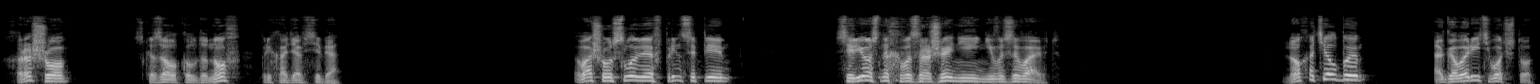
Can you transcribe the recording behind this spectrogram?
«Хорошо», — сказал Колдунов, приходя в себя. «Ваши условия, в принципе, серьезных возражений не вызывают. Но хотел бы а говорить вот что.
